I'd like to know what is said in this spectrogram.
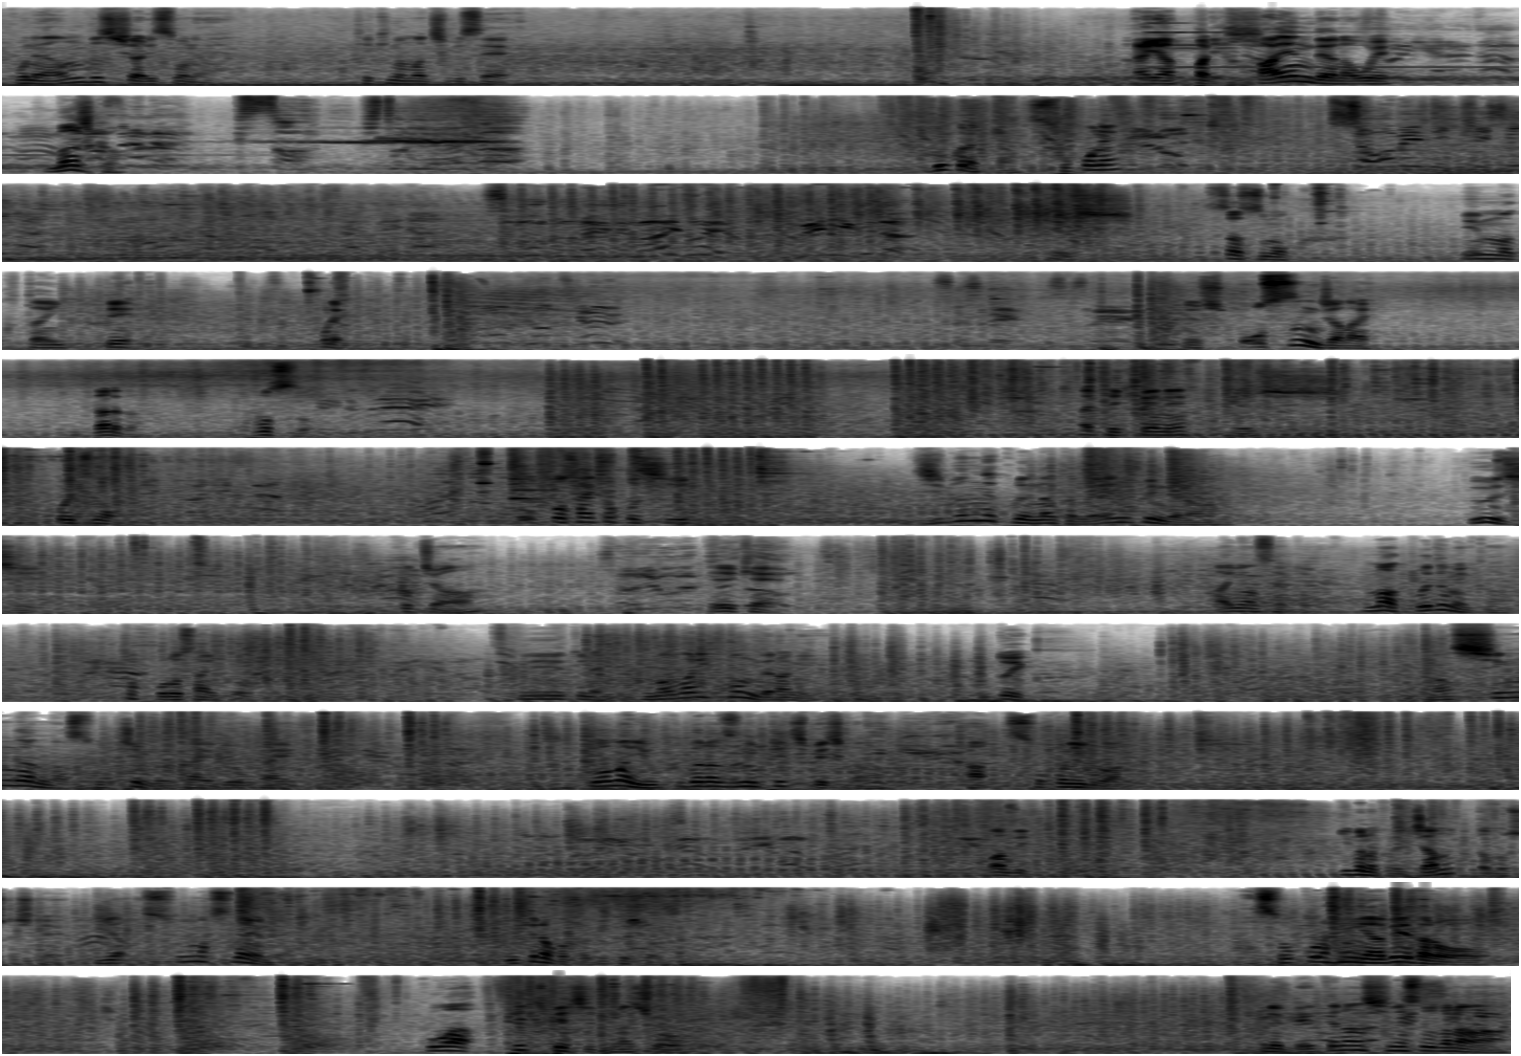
ここね、アンブッシュありそうね。敵の待ち伏せ。あ、やっぱり、早いんだよな、おい。マジか。どっから来た？そこね。正面に奇襲だスモークを投げて回り込め上に行くんだよし。さあスモーク煙幕焚いてこれよし押すんじゃない誰だ？殺すぞはい敵兵ね。よし。こいつも。ちょっとサイト欲し。い自分でこれなんか狙いにくいんだよな。ウージこっちは？AK アイアンサイト。まあこれでもいいか。とホロサイトえーとね回り込んで何？どう行く？マシンガンナーそっちに向かえ了解。ここはまあ欲張らずにペチペチかな。あそこにいるわ。まずい。今のこれジャムったもしかして。いやそんなつないよね。撃てなかったびっくりします。あそこら辺やべえだろう。ここはペチペチいきましょう。これベテラン死にそうだな、まあ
